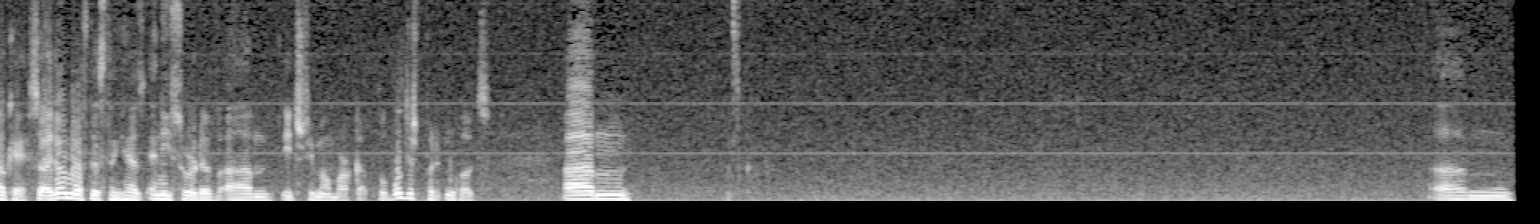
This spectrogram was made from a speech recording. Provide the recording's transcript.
Okay, so I don't know if this thing has any sort of um, HTML markup, but we'll just put it in quotes. Um, um,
